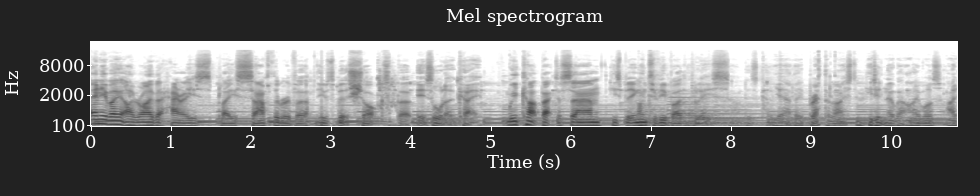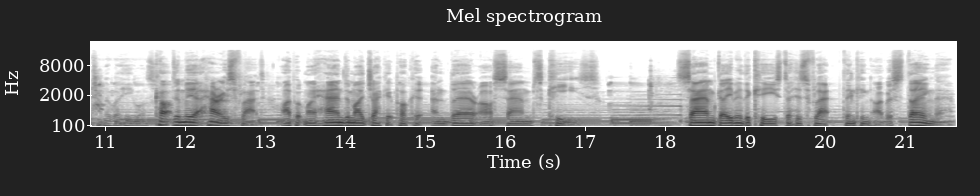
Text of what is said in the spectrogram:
Anyway, I arrive at Harry's place south of the river. He was a bit shocked, but it's all okay. We cut back to Sam. He's being interviewed by the police. Yeah, they breathalyzed him. He didn't know where I was. I didn't know where he was. Cut to me at Harry's flat. I put my hand in my jacket pocket, and there are Sam's keys. Sam gave me the keys to his flat, thinking I was staying there.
